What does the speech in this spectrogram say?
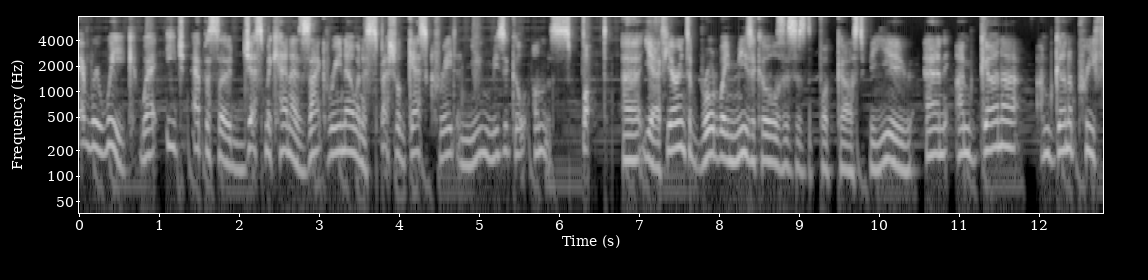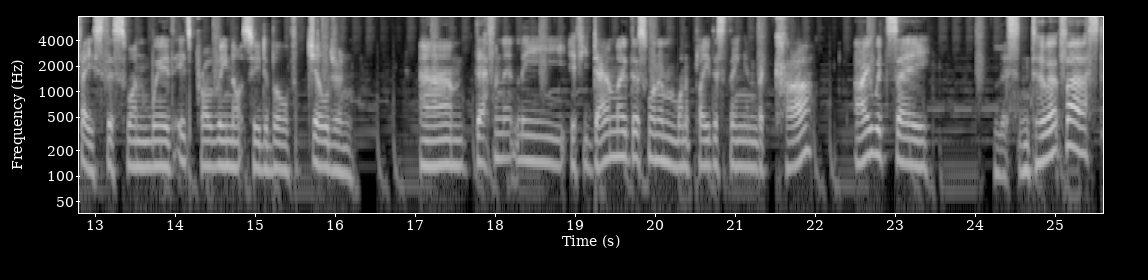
every week, where each episode Jess McKenna, Zach Reino, and a special guest create a new musical on the spot. Uh, yeah, if you're into Broadway musicals, this is the podcast for you. And I'm gonna I'm gonna preface this one with it's probably not suitable for children. Um, definitely, if you download this one and want to play this thing in the car, I would say listen to it first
